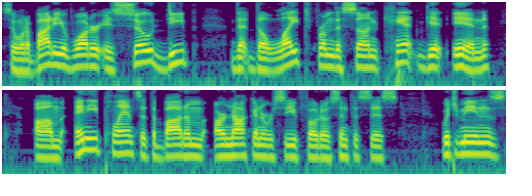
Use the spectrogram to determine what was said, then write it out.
So, when a body of water is so deep that the light from the sun can't get in, um, any plants at the bottom are not going to receive photosynthesis, which means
